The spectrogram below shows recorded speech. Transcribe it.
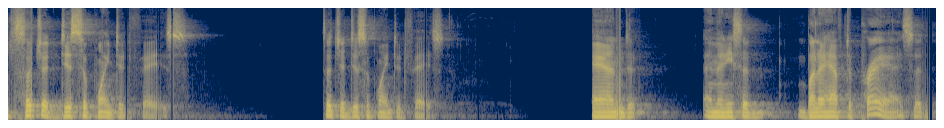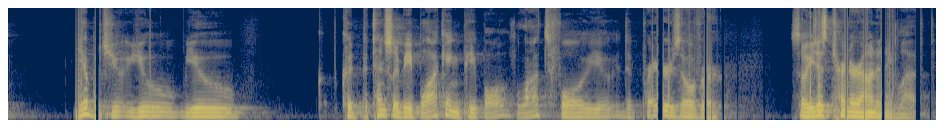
such a disappointed face. Such a disappointed face. And, and then he said, But I have to pray. I said, Yeah, but you, you, you could potentially be blocking people. Lots full. You, the prayer's over. So he just turned around and he left.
